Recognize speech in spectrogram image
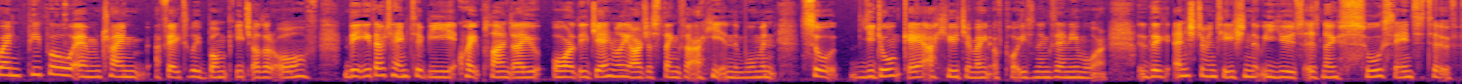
When people um, try and effectively bump each other off, they either tend to be quite planned out or they generally are just things that are heat in the moment. So you don't get a huge amount of poisonings anymore. The instrumentation that we use is now so sensitive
